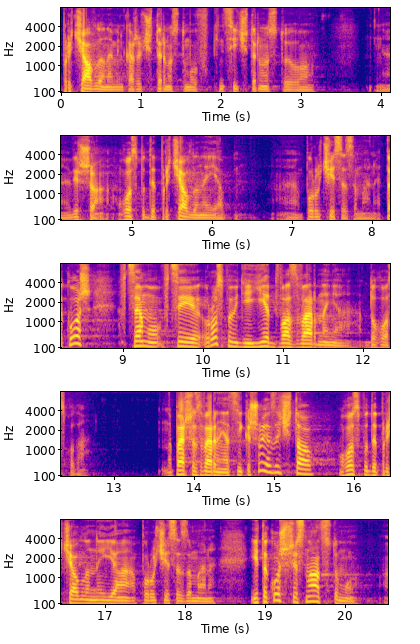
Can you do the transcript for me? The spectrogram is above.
причавленим, він каже в 14-му, в кінці 14-го е, вірша. Господи, причавлений я, е, поручися за мене. Також в, цьому, в цій розповіді є два звернення до Господа. На перше звернення тільки що я зачитав, Господи, причавлений я, поручися за мене. І також в 16-му е,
